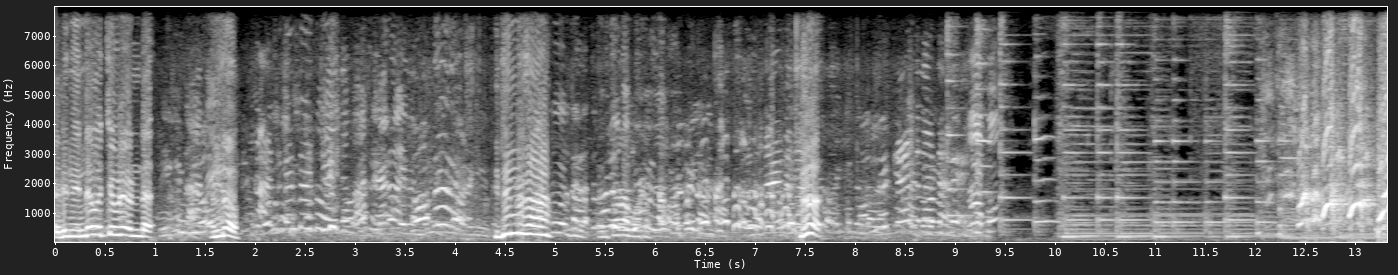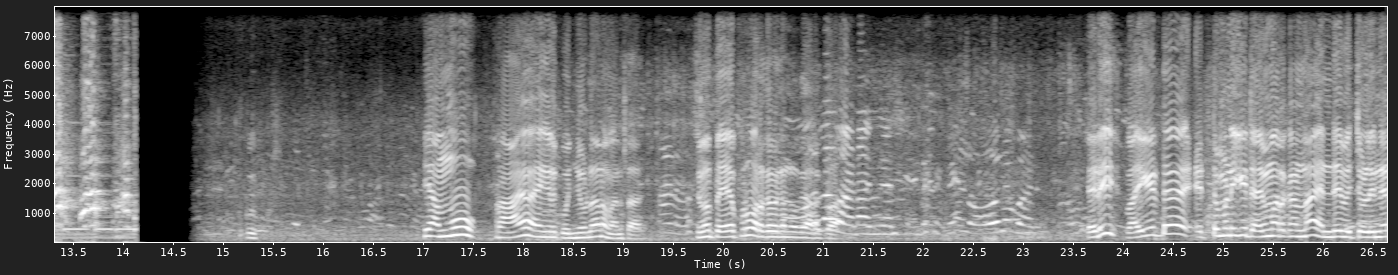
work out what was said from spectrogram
എടി നിന്റെ കൊച്ചിവിടെ ഉണ്ട്. എന്തോ? ഇതെന്ത് സാധനം? ഈ അമ്മു പ്രായം ഭയങ്കര കുഞ്ഞുള്ളാണ് മനസ്സാ. ചുമ്മാ പേപ്പർ വർക്കൊക്കെ നോക്കി നടക്കുക എടി വൈകിട്ട് എട്ട് മണിക്ക് ടൈം മറക്കണ്ട. എന്റെ വെച്ചുള്ളിന്റെ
